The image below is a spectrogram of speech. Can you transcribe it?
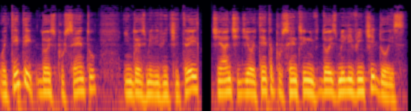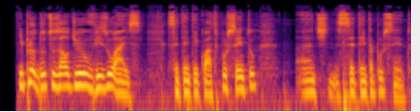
82% em 2023, diante de 80% em 2022 e produtos audiovisuais, 74% ante 70%.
